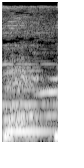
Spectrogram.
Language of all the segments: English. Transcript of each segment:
Yeah.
